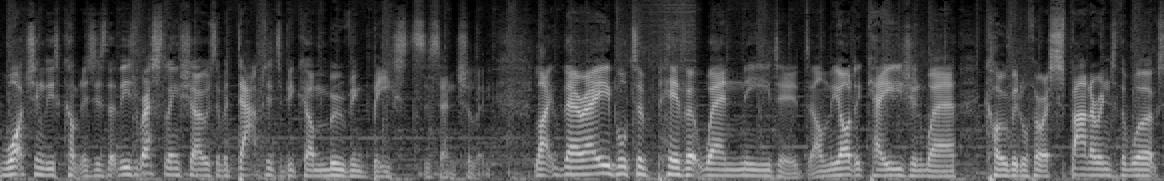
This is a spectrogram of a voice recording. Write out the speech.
watching these companies is that these wrestling shows have adapted to become moving beasts essentially. Like they're able to pivot when needed. On the odd occasion where covid will throw a spanner into the works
